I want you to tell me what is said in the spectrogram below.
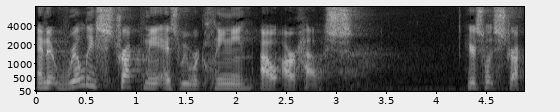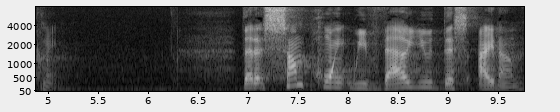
And it really struck me as we were cleaning out our house. Here's what struck me that at some point we valued this item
